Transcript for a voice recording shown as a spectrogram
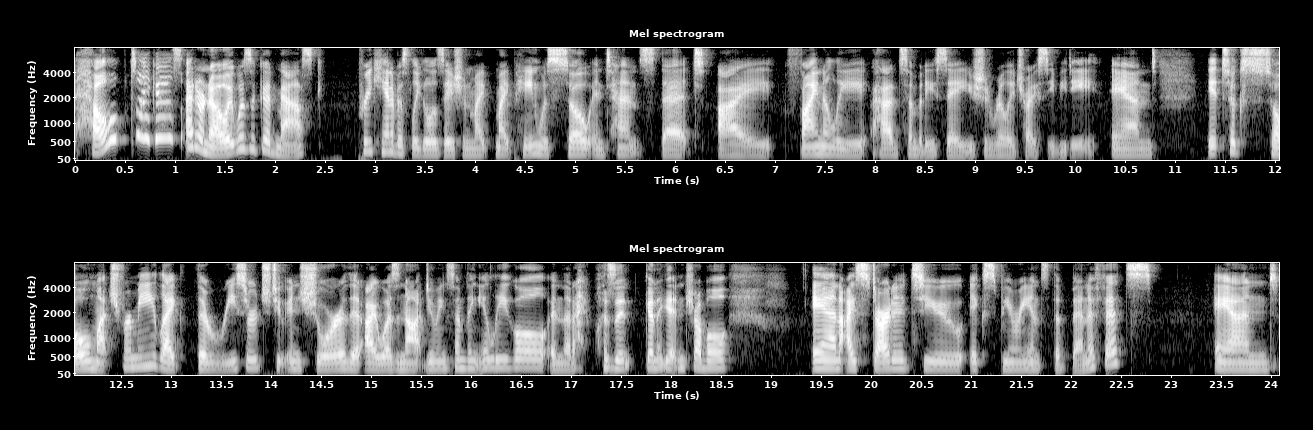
helped, I guess. I don't know. It was a good mask pre-cannabis legalization my, my pain was so intense that i finally had somebody say you should really try cbd and it took so much for me like the research to ensure that i was not doing something illegal and that i wasn't going to get in trouble and i started to experience the benefits and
